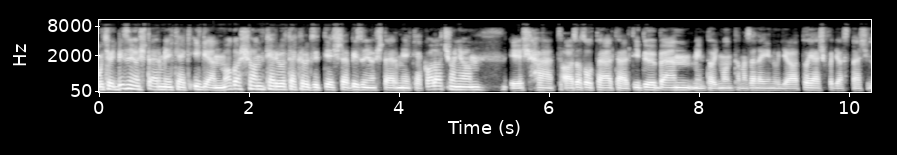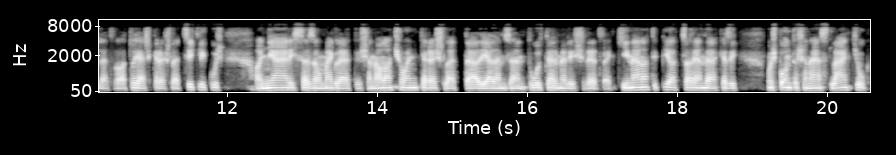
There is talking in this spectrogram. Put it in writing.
Úgyhogy bizonyos termékek igen magasan kerültek rögzítésre, bizonyos termékek alacsonyan, és hát az azóta eltelt időben, mint ahogy mondtam az elején, ugye a tojásfogyasztás, illetve a tojáskereslet ciklikus, a nyári szezon meglehetősen alacsony kereslettel, jellemzően túltermelésre, illetve kínálati piaccal rendelkezik. Most pontosan ezt látjuk,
